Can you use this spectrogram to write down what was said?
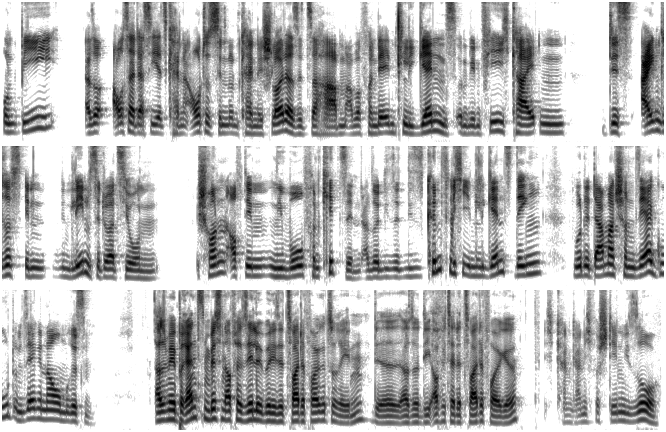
und B, also außer dass sie jetzt keine Autos sind und keine Schleudersitze haben, aber von der Intelligenz und den Fähigkeiten des Eingriffs in, in Lebenssituationen schon auf dem Niveau von Kit sind. Also diese, dieses künstliche Intelligenz-Ding wurde damals schon sehr gut und sehr genau umrissen. Also mir brennt es ein bisschen auf der Seele, über diese zweite Folge zu reden. Also die offizielle zweite Folge. Ich kann gar nicht verstehen, wieso.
